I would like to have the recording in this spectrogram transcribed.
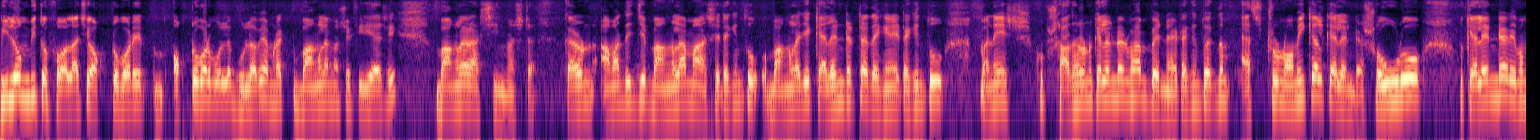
বিলম্বিত ফল আছে, অক্টোবরের, অক্টোবর বললে ভুল হবে, আমরা একটু বাংলা মাসে ফিরে আসি, বাংলার আশ্বিন মাসটা। কারণ আমাদের যে বাংলা মাস, এটা কিন্তু বাংলা যে ক্যালেন্ডারটা দেখেন, এটা কিন্তু মানে খুব সাধারণ ক্যালেন্ডার ভাববেন না, এটা কিন্তু একদম অ্যাস্ট্রোনমিক্যাল ক্যালেন্ডার, সৌর ক্যালেন্ডার এবং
